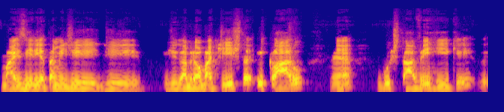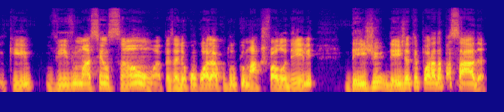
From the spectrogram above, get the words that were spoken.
mas iria também de, de, de Gabriel Batista e, claro, né, Gustavo Henrique, que vive uma ascensão, apesar de eu concordar com tudo que o Marcos falou dele, desde, desde a temporada passada,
